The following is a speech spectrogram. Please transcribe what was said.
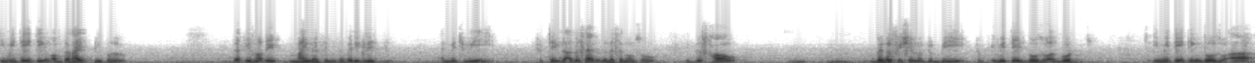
imitating of the right people, that is not a minor thing, it's a very great thing. And which we should take the other side of the lesson also. If this how beneficial it would be to imitate those who are good. So imitating those who are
